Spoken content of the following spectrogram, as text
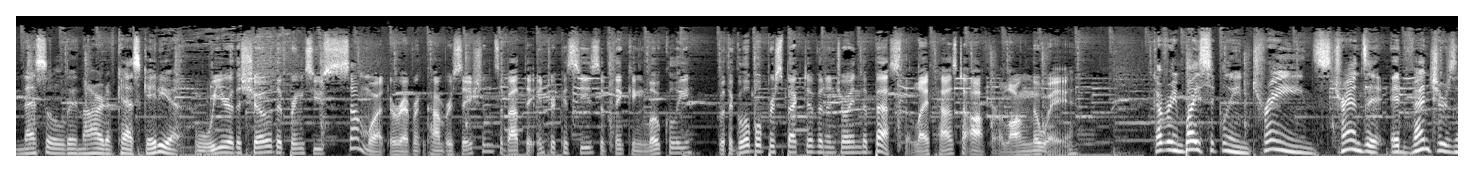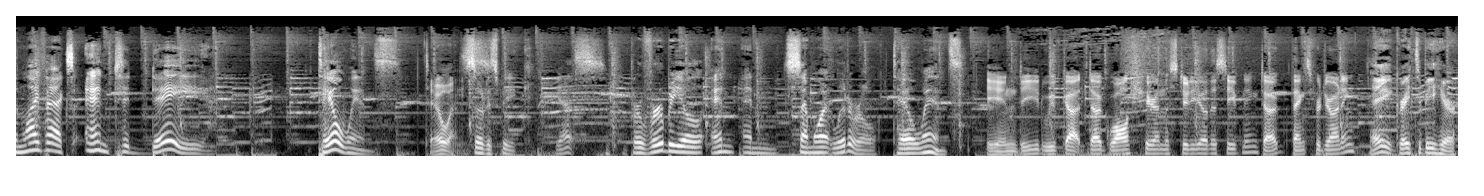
nestled in the heart of Cascadia. We are the show that brings you somewhat irreverent conversations about the intricacies of thinking locally with a global perspective and enjoying the best that life has to offer along the way. Covering bicycling, trains, transit, adventures, and life hacks. And today, tailwinds, Tailwinds. so to speak. Yes. Proverbial and, and somewhat literal tailwinds. Indeed, we've got Doug Walsh here in the studio this evening. Doug, thanks for joining. Hey, great to be here.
